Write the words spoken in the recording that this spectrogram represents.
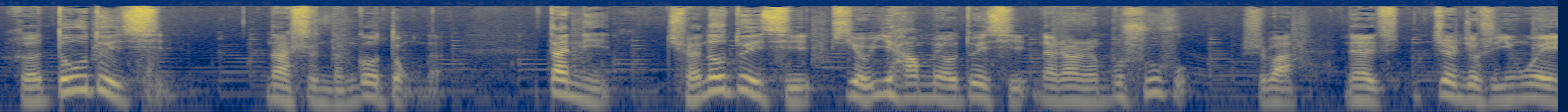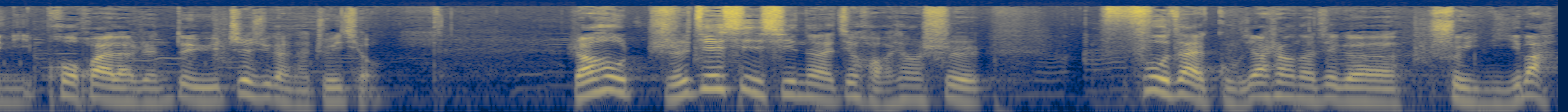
和都对齐，那是能够懂的；但你全都对齐，只有一行没有对齐，那让人不舒服，是吧？那这就是因为你破坏了人对于秩序感的追求。然后直接信息呢，就好像是附在骨架上的这个水泥吧，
